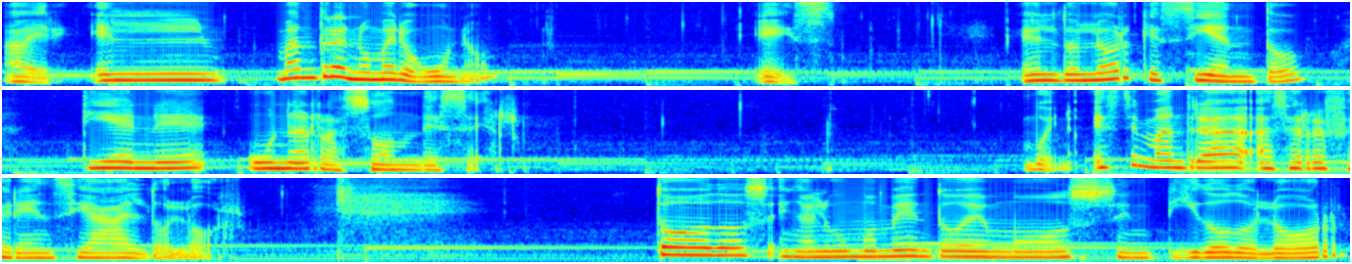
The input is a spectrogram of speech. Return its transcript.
A ver, el mantra número uno es, el dolor que siento tiene una razón de ser. Bueno, este mantra hace referencia al dolor. Todos en algún momento hemos sentido dolor,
